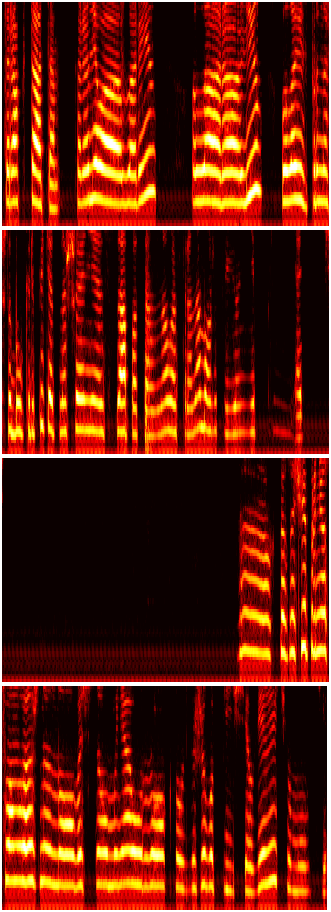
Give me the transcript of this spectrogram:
трактата. Королева Ларин, Ларалин была избрана, чтобы укрепить отношения с Западом. Новая страна может ее не Ах, Казначей принес вам важную новость, но у меня урок живописи. Велите муки.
